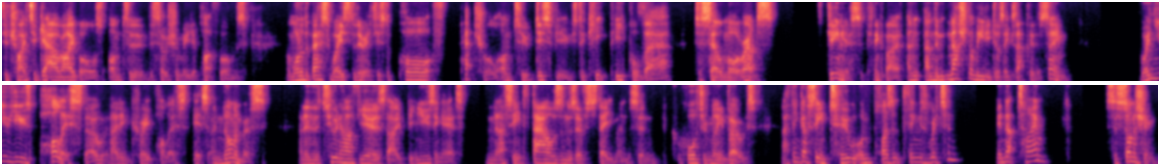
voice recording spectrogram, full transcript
to try to get our eyeballs onto the social media platforms. And one of the best ways to do it is to pour petrol onto disputes to keep people there to sell more ads. Genius if you think about it. And, and the national media does exactly the same. When you use Polis, though, and I didn't create Polis, it's anonymous. And in the two and a half years that I've been using it, and I've seen thousands of statements and quarter of a million votes, I think I've seen two unpleasant things written in that time. It's astonishing.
